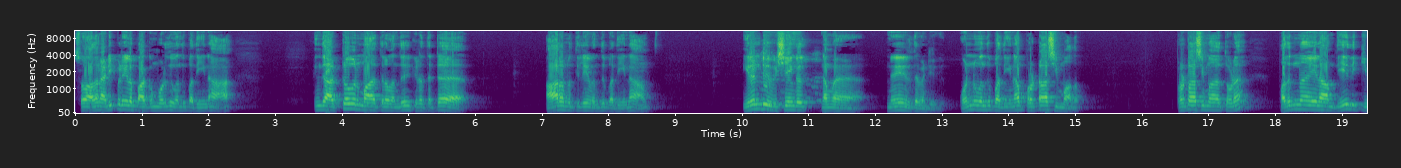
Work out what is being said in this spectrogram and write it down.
ஸோ அதன் அடிப்படையில் பார்க்கும்பொழுது வந்து பார்த்திங்கன்னா இந்த அக்டோபர் மாதத்தில் வந்து கிட்டத்தட்ட ஆரம்பத்திலே வந்து பார்த்திங்கன்னா இரண்டு விஷயங்கள் நம்ம நிலைநிறுத்த வேண்டியிருக்கு. ஒன்று வந்து பார்த்திங்கன்னா புரட்டாசி மாதம். புரட்டாசி மாதத்தோட பதினேழாம் தேதிக்கு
